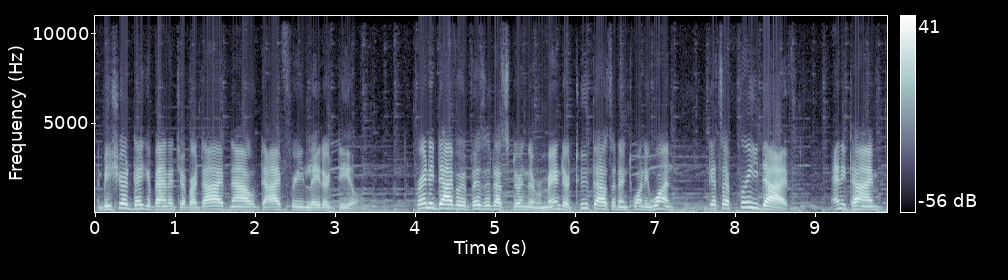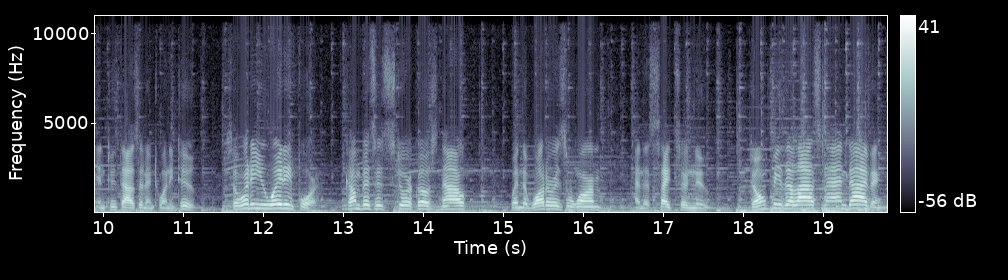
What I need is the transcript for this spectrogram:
And be sure to take advantage of our Dive Now, Dive Free Later deal. For any diver who visits us during the remainder of 2021, gets a free dive anytime in 2022. So what are you waiting for? Come visit Stuart Cove's now when the water is warm and the sites are new. Don't be the last man diving.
